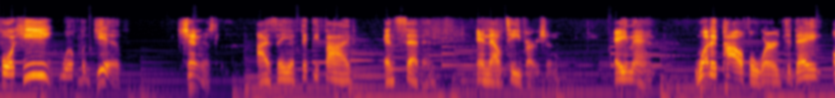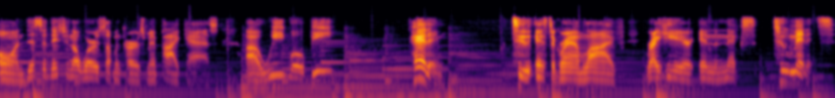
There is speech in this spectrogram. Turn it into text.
for he will forgive generously. Isaiah 55 and 7 NLT version. Amen. What a powerful word today on this edition of Words of Encouragement podcast. Uh, we will be heading to Instagram Live right here in the next two minutes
